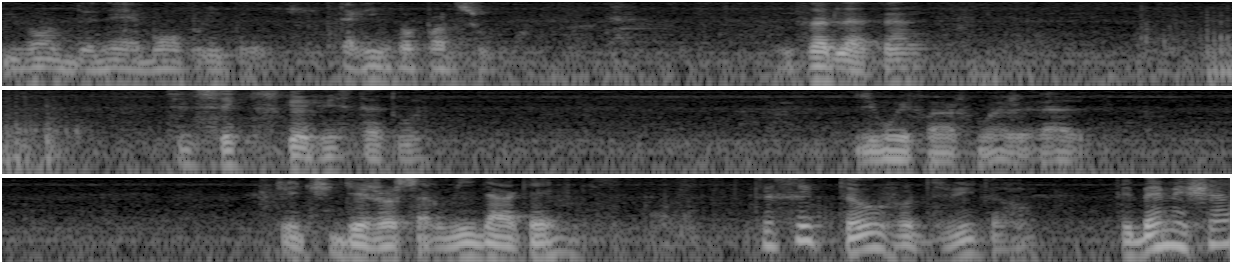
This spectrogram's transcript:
Ils vont te donner un bon prix pour ça. Tu n'arriveras pas en dessous. Il me fait de la peine. Tu le sais que tout ce que j'ai, c'est à toi. Dis-moi franchement, Gérald. T'es-tu déjà servi dans la caisse? Qu'est-ce que t'as aujourd'hui, toi? T'es bien méchant.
